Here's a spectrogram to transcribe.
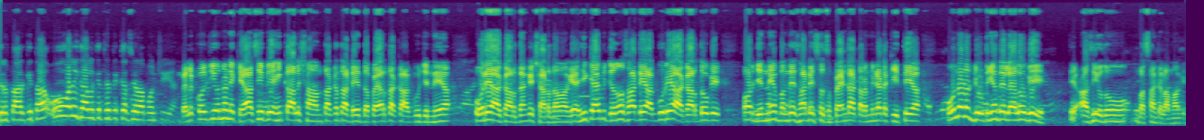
ਗ੍ਰਿਫਤਾਰ ਕੀਤਾ ਉਹ ਵਾਲੀ ਗੱਲ ਕਿੱਥੇ ਤੱਕ ਸਿਰਾ ਪਹੁੰਚੀ ਆ? ਬਿਲਕੁਲ ਜੀ ਉਹਨਾਂ ਨੇ ਕਿਹਾ ਸੀ ਵੀ ਅਸੀਂ ਕੱਲ ਸ਼ਾਮ ਤੱਕ ਤੁਹਾਡੇ ਦੁਪਹਿਰ ਤੱਕ ਆਗੂ ਜਿੰਨੇ ਆ ਉਹ ਰਿਹਾ ਕਰ ਦਾਂਗੇ ਛੱਡ ਦੇਵਾਂਗੇ। ਅਸੀਂ ਕਿਹਾ ਵੀ ਜਦੋਂ ਸਾਡੇ ਆਗੂ ਰਿਹਾ ਕਰ ਦੋਗੇ ਔਰ ਜਿੰਨੇ ਬੰਦੇ ਸਾਡੇ ਸਸਪੈਂਡ ਆ ਟਰਮੀਨੇਟ ਕੀਤੇ ਆ ਉਹਨਾਂ ਨੂੰ ਡਿਊਟੀਆਂ ਤੇ ਲੈ ਲਓਗੇ ਤੇ ਅਸੀਂ ਉਦੋਂ ਬੱਸਾਂ ਚਲਾਵਾਂਗੇ।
